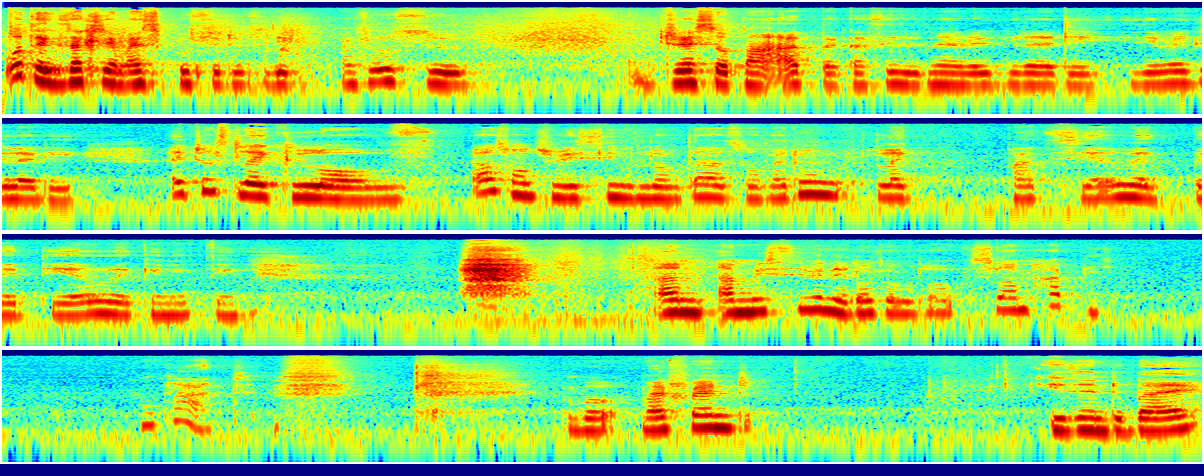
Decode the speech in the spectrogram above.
what exactly am I supposed to do today? I'm supposed to dress up and act like as if it's not a regular day. It's a regular day. I just like love. I just want to receive love. That's all. I don't like party. I don't like birthday. I don't like anything. And I'm receiving a lot of love, so I'm happy. I'm glad. but my friend is in Dubai,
